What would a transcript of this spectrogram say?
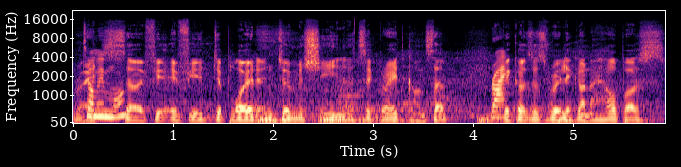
right? tell me more. So if you if you deploy it into a machine, it's a great concept, Right. Because it's really gonna help us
